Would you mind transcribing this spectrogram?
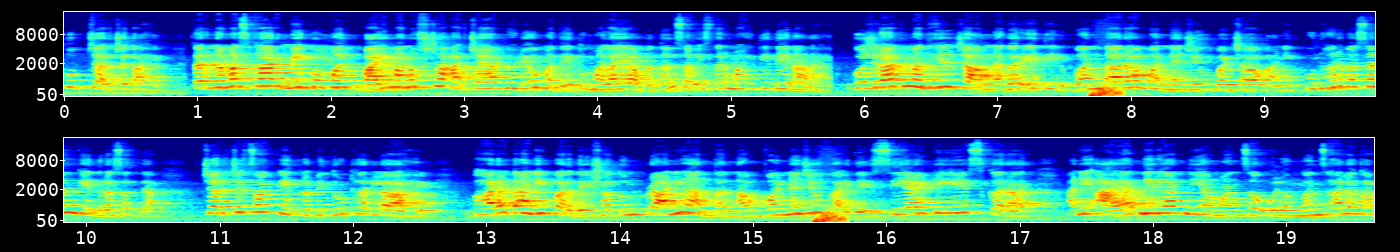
खूप चर्चेत आहे. तर नमस्कार मी कोमल. बाई माणूसच्या आजच्या या व्हिडिओमध्ये तुम्हाला याबद्दल सविस्तर माहिती देणार आहे. गुजरातमधील जामनगर येथील वनतारा वन्यजीव बचाव आणि पुनर्वसन केंद्र सध्या चर्चेचा केंद्रबिंदू ठरलं आहे. भारत आणि परदेशातून प्राणी आणताना वन्यजीव कायदे सी आय टी एस करार आणि आयात निर्यात नियमांचं उल्लंघन झालं का?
